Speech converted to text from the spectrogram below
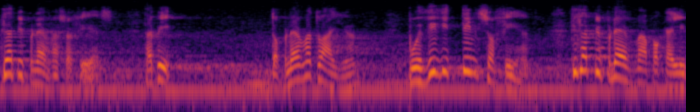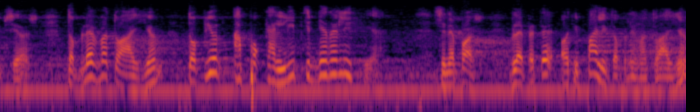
Τι θα πει πνεύμα σοφίας; Θα πει το πνεύμα του Άγιον που δίδει την σοφία. Τι θα πει πνεύμα αποκαλύψεως; Το πνεύμα του Άγιον το οποίο αποκαλύπτει μια αλήθεια συνεπώς βλέπετε ότι πάλι το πνεύμα του Άγιον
